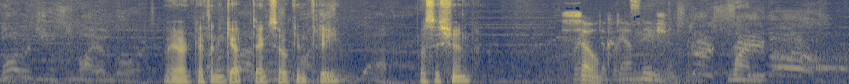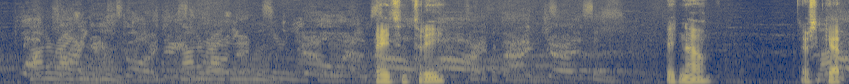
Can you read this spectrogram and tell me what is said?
Hellboil, Sin, Apologies, Fire Lord. Yeah, getting a gap. Tank Soak three. Position. Soak. Brand of Damnation. One. Cauterizing wound. Cauterizing wound. Bait in three. Flood of the Firelands, Sin, Bait now. There's a gap.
